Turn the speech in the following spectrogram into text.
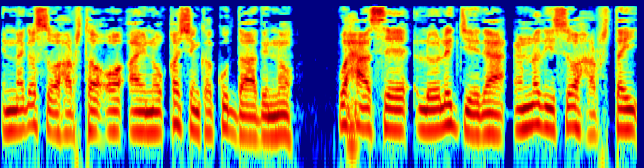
inaga soo harta oo aynu qashinka ku daadinno. Waxaase loola jeedaa cunnadii soo hartay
